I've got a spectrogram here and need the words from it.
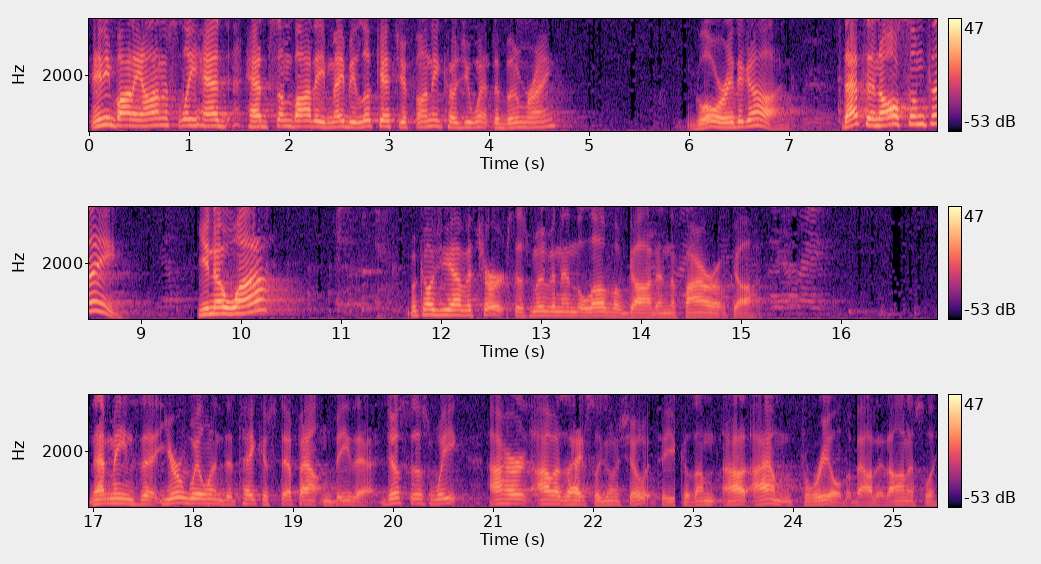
Anybody honestly had, had somebody maybe look at you funny because you went to boomerang? Glory to God. That's an awesome thing. You know why? Because you have a church that's moving in the love of God and the fire of God. That means that you're willing to take a step out and be that. Just this week, I heard I was actually going to show it to you because I'm I, I, am thrilled about it. Honestly,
